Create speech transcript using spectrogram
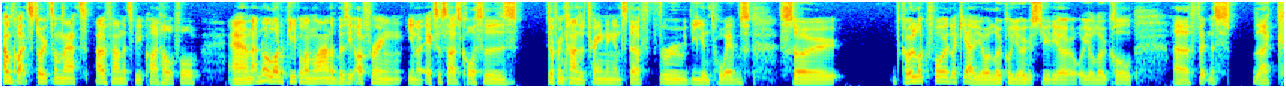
I'm quite stoked on that. I've found it to be quite helpful. And I know a lot of people online are busy offering, you know, exercise courses, different kinds of training and stuff through the interwebs. So go look for like yeah, your local yoga studio or your local uh, fitness like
